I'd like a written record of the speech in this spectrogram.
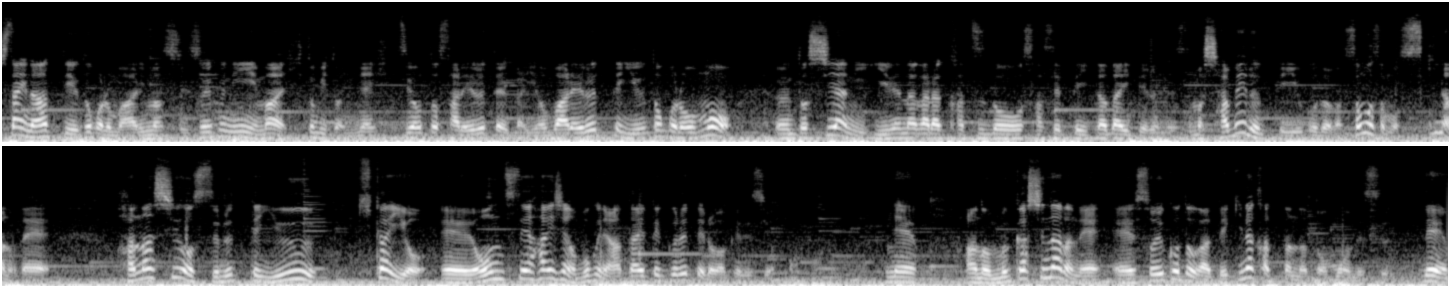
したいなっていうところもありますしそういうふうに、まあ、人々にね必要とされるというか呼ばれるっていうところも、うん、と視野に入れながら活動をさせていただいてるんです、まあ、喋るっていうことがそもそも好きなので話をするっていう機会を、えー、音声配信は僕に与えてくれてるわけですよ。ねあの昔ならね、えー、そういうことができなかったんだと思うんです。で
